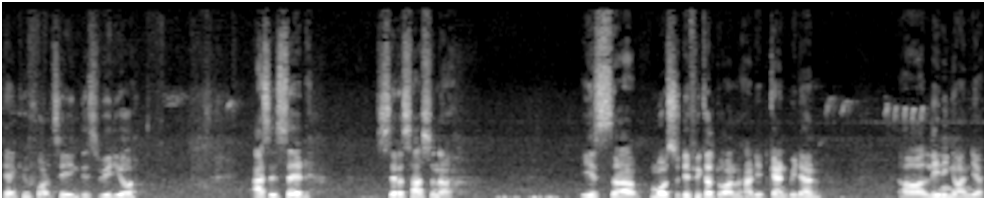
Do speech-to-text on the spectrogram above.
Thank you for seeing this video. As I said, Sirsasana is uh, most difficult one and it can be done uh, leaning on your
